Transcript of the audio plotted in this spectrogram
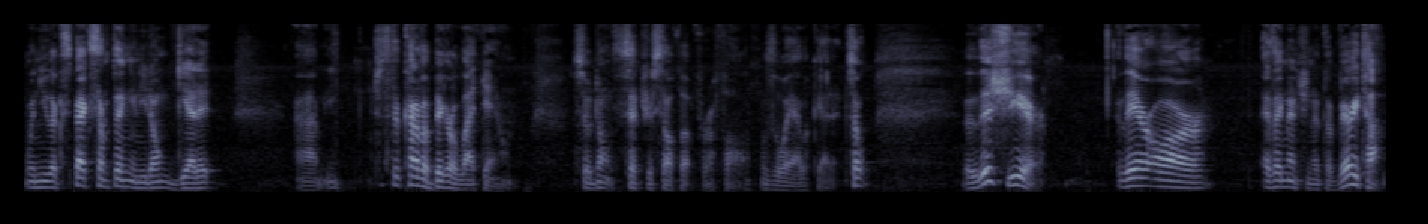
when you expect something and you don't get it, um, just a, kind of a bigger letdown. So don't set yourself up for a fall, is the way I look at it. So this year, there are, as I mentioned at the very top,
